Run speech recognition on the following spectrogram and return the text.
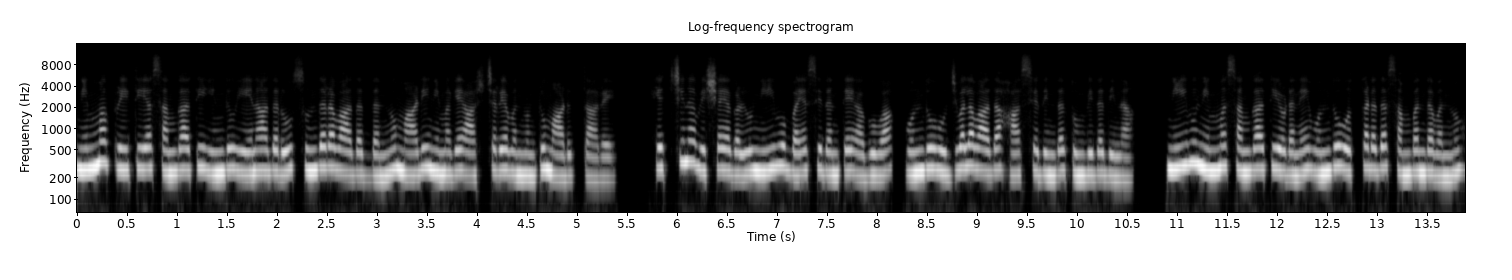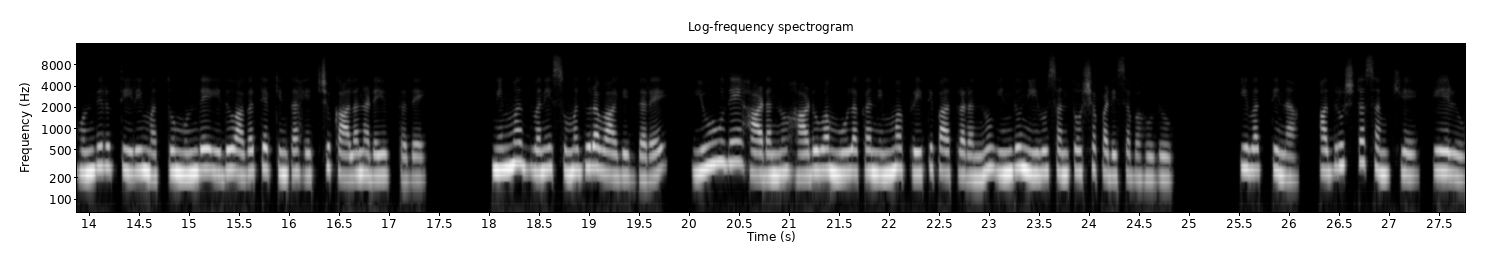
ನಿಮ್ಮ ಪ್ರೀತಿಯ ಸಂಗಾತಿ ಇಂದು ಏನಾದರೂ ಸುಂದರವಾದದ್ದನ್ನು ಮಾಡಿ ನಿಮಗೆ ಆಶ್ಚರ್ಯವನ್ನುಂಟು ಮಾಡುತ್ತಾರೆ. ಹೆಚ್ಚಿನ ವಿಷಯಗಳು ನೀವು ಬಯಸಿದಂತೆ ಆಗುವ ಒಂದು ಉಜ್ವಲವಾದ ಹಾಸ್ಯದಿಂದ ತುಂಬಿದ ದಿನ. ನೀವು ನಿಮ್ಮ ಸಂಗಾತಿಯೊಡನೆ ಒಂದು ಒತ್ತಡದ ಸಂಬಂಧವನ್ನು ಹೊಂದಿರುತ್ತೀರಿ ಮತ್ತು ಮುಂದೆ ಇದು ಅಗತ್ಯಕ್ಕಿಂತ ಹೆಚ್ಚು ಕಾಲ ನಡೆಯುತ್ತದೆ. ನಿಮ್ಮ ಧ್ವನಿ ಸುಮಧುರವಾಗಿದ್ದರೆ ಯಾವುದೇ ಹಾಡನ್ನು ಹಾಡುವ ಮೂಲಕ ನಿಮ್ಮ ಪ್ರೀತಿಪಾತ್ರರನ್ನು ಇಂದು ನೀವು ಸಂತೋಷಪಡಿಸಬಹುದು. ಇವತ್ತಿನ ಅದೃಷ್ಟ ಸಂಖ್ಯೆ ಏಳು.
